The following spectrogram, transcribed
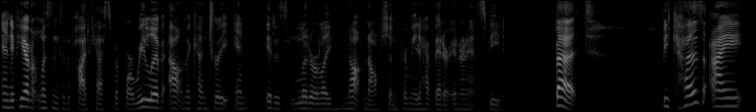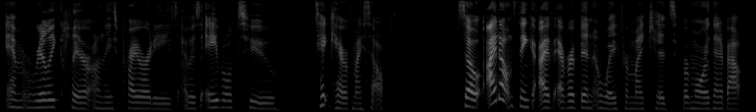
And if you haven't listened to the podcast before, we live out in the country and it is literally not an option for me to have better internet speed. But because I am really clear on these priorities, I was able to take care of myself so I don't think I've ever been away from my kids for more than about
